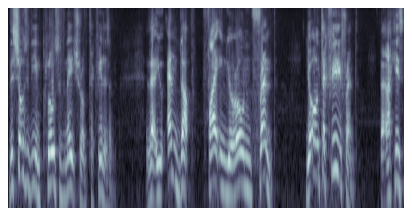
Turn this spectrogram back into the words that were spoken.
This shows you the implosive nature of takfirism. That you end up fighting your own friend, your own takfiri friend. That like he's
